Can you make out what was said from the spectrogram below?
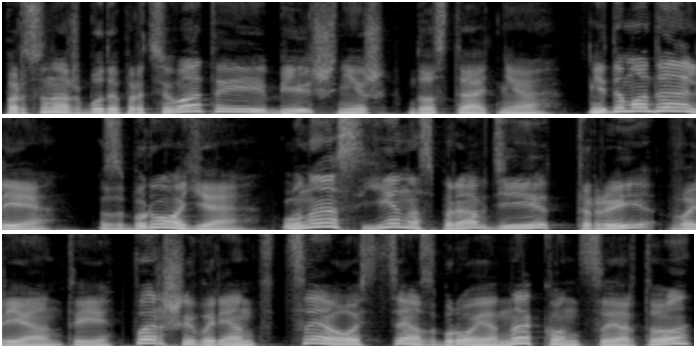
Персонаж буде працювати більш ніж достатньо. Ідемо далі. Зброя. У нас є насправді три варіанти. Перший варіант це ось ця зброя на концерто.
